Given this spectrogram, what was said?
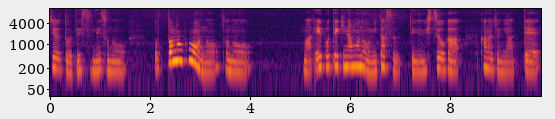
ていうとですねその夫の方のその、まあ、英語的なものを満たすっていう必要が彼女にあって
